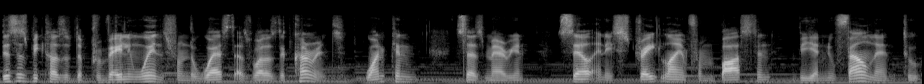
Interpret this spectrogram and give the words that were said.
This is because of the prevailing winds from the west as well as the currents. One can, says Marion, sail in a straight line from Boston via Newfoundland to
